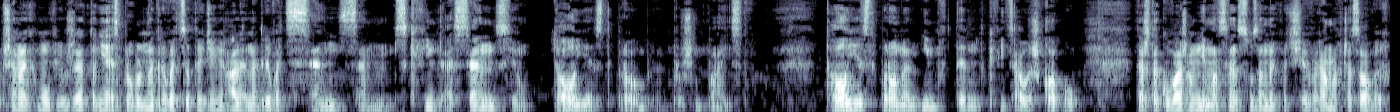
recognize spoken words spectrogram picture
Przemek mówił, że to nie jest problem nagrywać co tydzień, ale nagrywać z sensem, z kwintesencją. To jest problem, proszę Państwa. To jest problem i w tym tkwi cały szkopuł. Też tak uważam. Nie ma sensu zamykać się w ramach czasowych.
